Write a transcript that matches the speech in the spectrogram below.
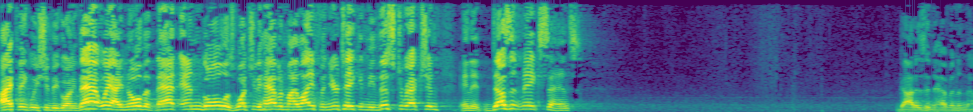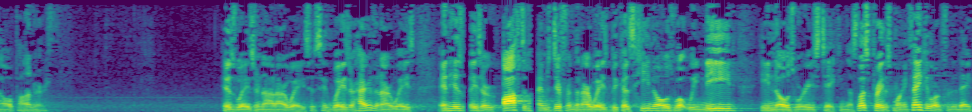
I think we should be going that way. I know that that end goal is what you have in my life and you're taking me this direction and it doesn't make sense. God is in heaven and thou upon earth. His ways are not our ways. His ways are higher than our ways, and His ways are oftentimes different than our ways because He knows what we need he knows where He's taking us. Let's pray this morning. Thank you, Lord, for today.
